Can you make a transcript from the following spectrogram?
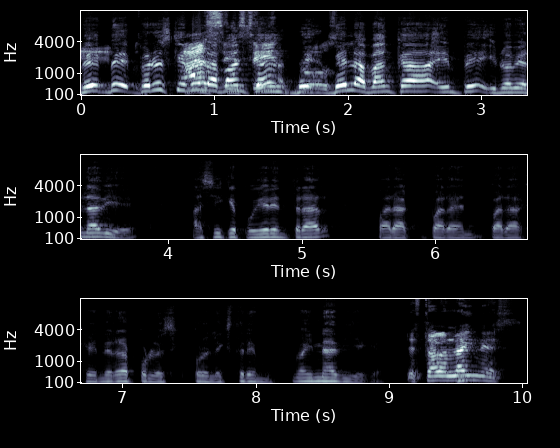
Ve- ve- pero es que ve la banca, ve, ve la banca, Empe, y no había nadie, ¿eh? así que pudiera entrar para, para, para generar por el, por el extremo. No hay nadie. Estaba Laines.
